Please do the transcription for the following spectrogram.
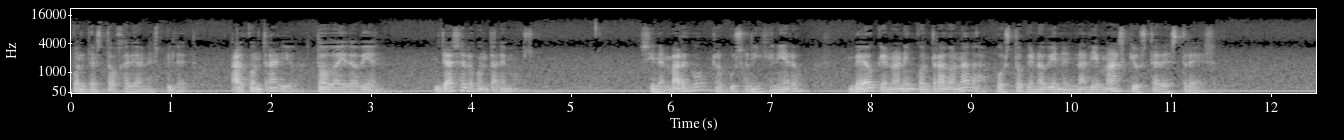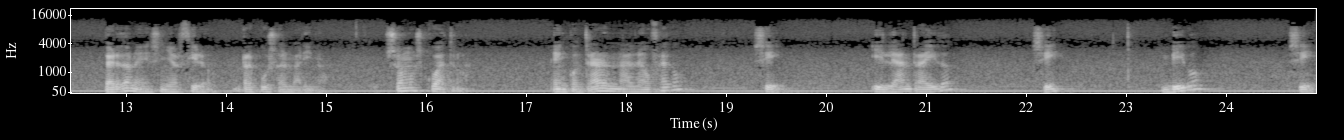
contestó Gedeón Spilett. Al contrario, todo ha ido bien. Ya se lo contaremos. Sin embargo, repuso el ingeniero, veo que no han encontrado nada, puesto que no viene nadie más que ustedes tres. Perdone, señor Ciro, repuso el marino. Somos cuatro. ¿Encontraron al náufrago? Sí. ¿Y le han traído? Sí. ¿Vivo? Sí.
